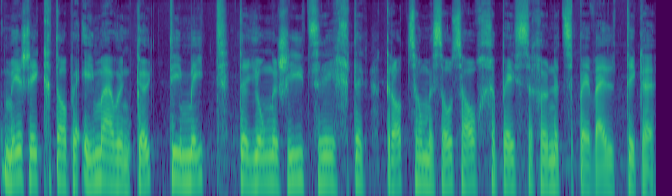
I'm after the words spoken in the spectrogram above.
Wir schicken aber immer auch einen Götti mit, den jungen Schiedsrichter, gerade um so Sachen besser zu bewältigen.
